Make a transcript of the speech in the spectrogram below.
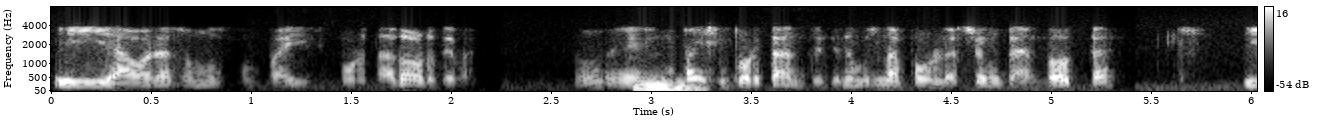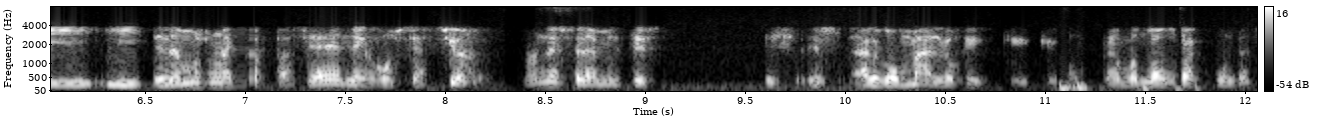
y ahora somos un país portador de vacunas, eh, un mm. país importante, tenemos una población grandota y, tenemos una capacidad de negociación, no necesariamente es, es, algo malo que, que, compramos las vacunas,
